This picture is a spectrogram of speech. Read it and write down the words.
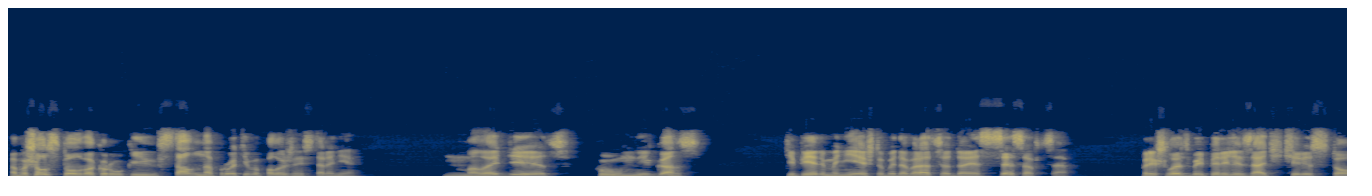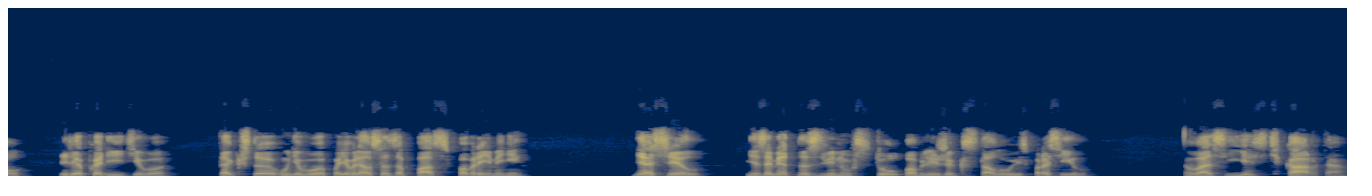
обошел стол вокруг и встал на противоположной стороне. «Молодец, умный Ганс. Теперь мне, чтобы добраться до эсэсовца, пришлось бы перелезать через стол или обходить его, так что у него появлялся запас по времени. Я сел, незаметно сдвинув стул поближе к столу и спросил. — У вас есть карта?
